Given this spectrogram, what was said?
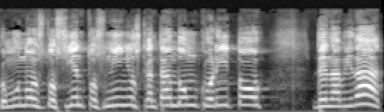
como unos 200 niños cantando un corito de Navidad.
